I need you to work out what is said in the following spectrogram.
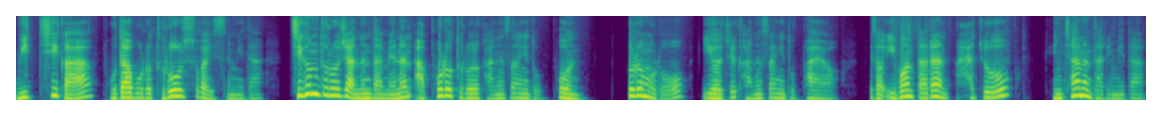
위치가 보답으로 들어올 수가 있습니다. 지금 들어오지 않는다면 앞으로 들어올 가능성이 높은 흐름으로 이어질 가능성이 높아요. 그래서 이번 달은 아주 괜찮은 달입니다.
